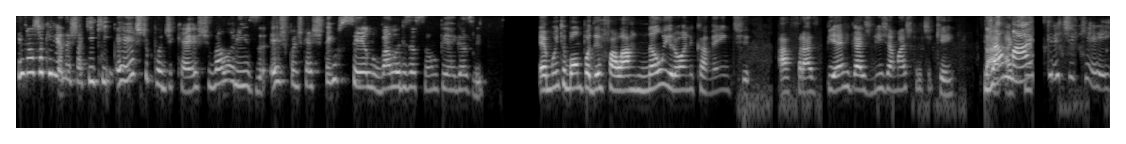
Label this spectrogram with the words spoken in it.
Então, eu só queria deixar aqui que este podcast valoriza, este podcast tem o selo valorização Pierre Gasly. É muito bom poder falar não ironicamente a frase Pierre Gasly jamais critiquei. Tá? Jamais Aqui... critiquei.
